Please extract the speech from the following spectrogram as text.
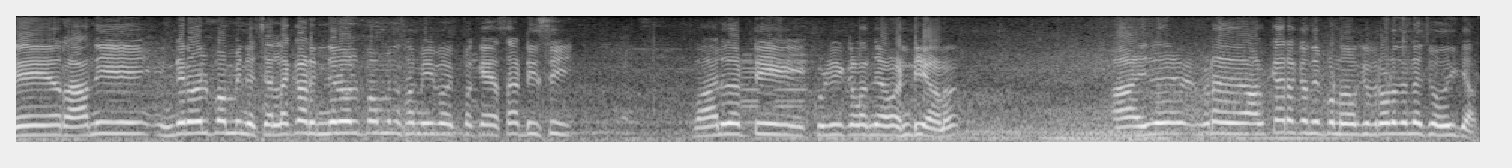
ഇത് റാന്നി ഇന്ത്യൻ ഓയിൽ പമ്പിന് ചെല്ലക്കാട് ഇന്ത്യൻ ഓയിൽ പമ്പിന് സമീപം ഇപ്പോൾ K S R T C വാൽ തട്ടി കുഴി കളഞ്ഞ വണ്ടിയാണ്. ആ ഇത് ഇവിടെ ആൾക്കാരൊക്കെ നിൽപ്പുണ്ട് നമുക്ക് ഇവരോട് തന്നെ ചോദിക്കാം.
